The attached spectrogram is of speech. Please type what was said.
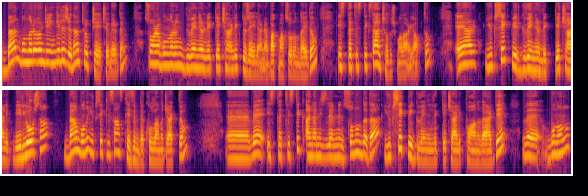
ben bunları önce İngilizceden Türkçe'ye çevirdim. Sonra bunların güvenirlik, geçerlik düzeylerine bakmak zorundaydım. İstatistiksel çalışmalar yaptım. Eğer yüksek bir güvenirlik, geçerlik veriyorsa ben bunu yüksek lisans tezimde kullanacaktım. Ee, ve istatistik analizlerinin sonunda da yüksek bir güvenirlik, geçerlik puanı verdi ve bunun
